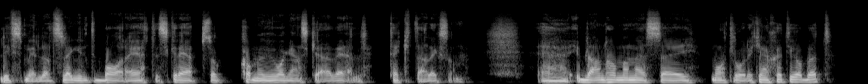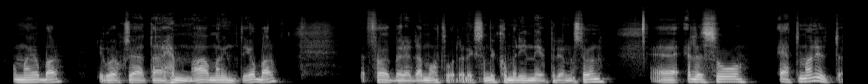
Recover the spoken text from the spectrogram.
livsmedel att så länge vi inte bara äter skräp så kommer vi vara ganska väl täckta. Liksom. Eh, ibland har man med sig matlådor kanske till jobbet om man jobbar. Det går också att äta hemma om man inte jobbar. Förberedda matlådor. Liksom. Vi kommer in mer på det om en stund. Eh, eller så äter man ute.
